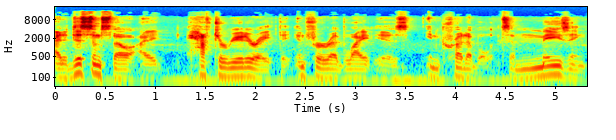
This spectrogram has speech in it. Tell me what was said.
At a distance though, I have to reiterate the infrared light is incredible. It's amazing,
